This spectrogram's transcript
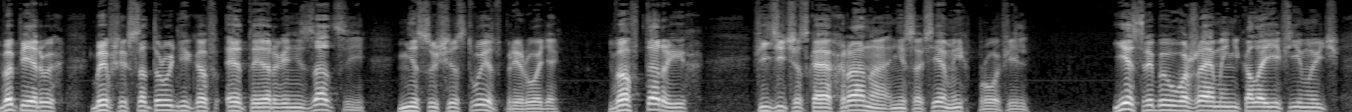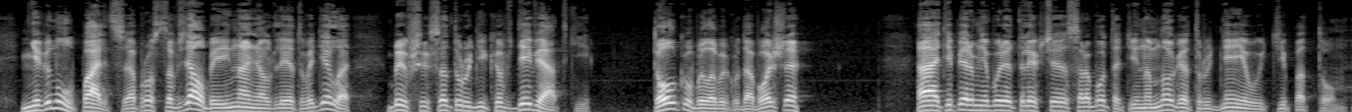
Во-первых, бывших сотрудников этой организации не существует в природе. Во-вторых, физическая охрана не совсем их профиль. Если бы уважаемый Николай Ефимович не гнул пальцы, а просто взял бы и нанял для этого дела бывших сотрудников «девятки», толку было бы куда больше. А теперь мне будет легче сработать и намного труднее уйти потом.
